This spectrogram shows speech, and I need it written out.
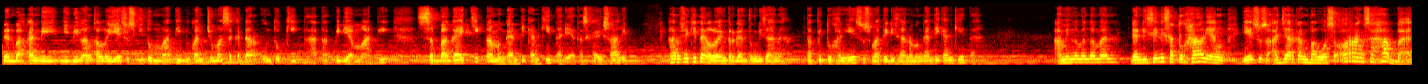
Dan bahkan dibilang kalau Yesus itu mati bukan cuma sekedar untuk kita, tapi dia mati sebagai kita menggantikan kita di atas kayu salib. Harusnya kita loh yang tergantung di sana, tapi Tuhan Yesus mati di sana menggantikan kita. Amin teman-teman. Dan di sini satu hal yang Yesus ajarkan bahwa seorang sahabat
